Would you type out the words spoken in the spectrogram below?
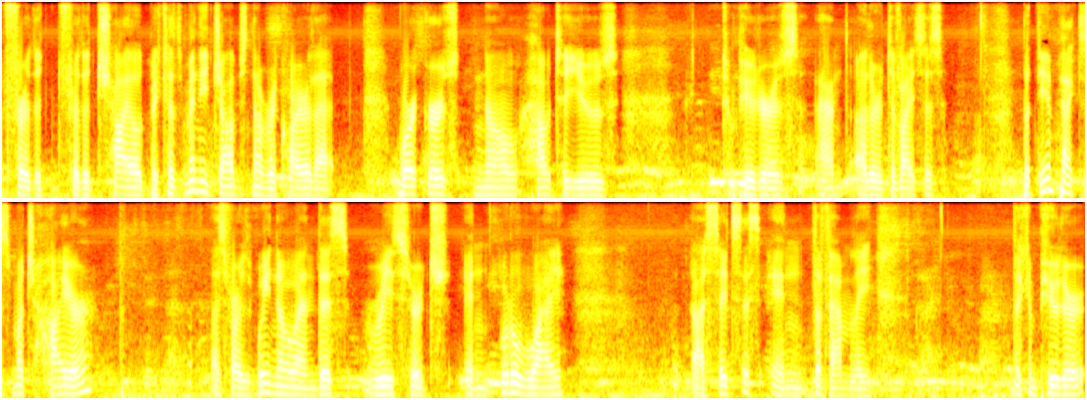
for the for the child because many jobs now require that workers know how to use computers and other devices. But the impact is much higher as far as we know, and this research in Uruguay uh, states this in the family. The computer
